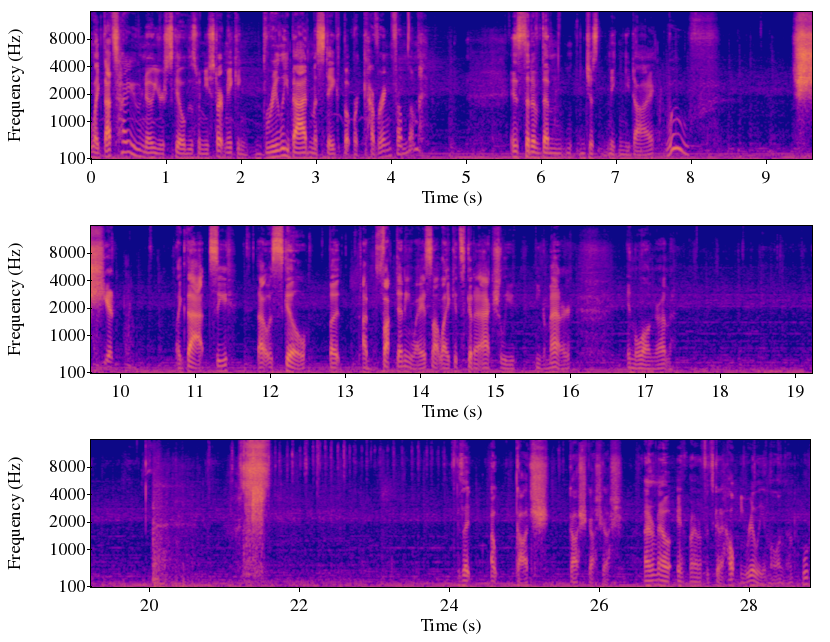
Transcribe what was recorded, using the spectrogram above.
Like, that's how you know you're skilled, is when you start making really bad mistakes but recovering from them. Instead of them just making you die. Woo! Shit! Like that, see? That was skill. But I'm fucked anyway. It's not like it's gonna actually, you know, matter in the long run. Gosh. Gosh, gosh, gosh. I don't know if, I don't know if it's going to help me really in the long run. Oof.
